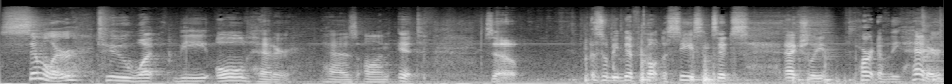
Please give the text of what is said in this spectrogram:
similar to what the old header has on it. So this will be difficult to see since it's actually part of the header,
